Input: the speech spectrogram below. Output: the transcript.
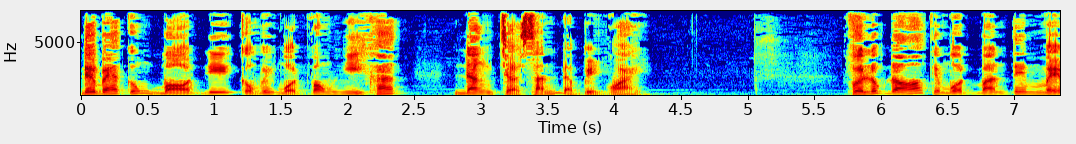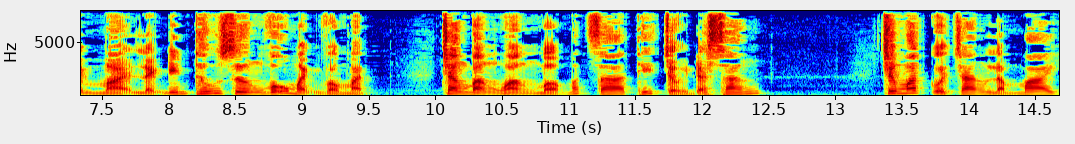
đứa bé cũng bỏ đi cùng với một vong nhi khác đang chờ sẵn ở bên ngoài. Vừa lúc đó thì một bàn tay mềm mại lạnh đến thấu xương vỗ mạnh vào mặt. Trang bàng hoàng mở mắt ra thấy trời đã sáng. Trước mắt của Trang là Mai,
